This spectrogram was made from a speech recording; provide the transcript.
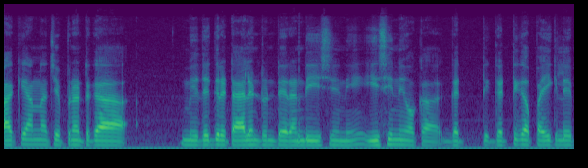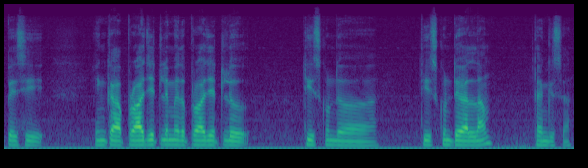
రాఖీ అన్న చెప్పినట్టుగా మీ దగ్గర టాలెంట్ ఉంటే రండి ఈసీని ఈసీని ఒక గట్టి గట్టిగా పైకి లేపేసి ఇంకా ప్రాజెక్టుల మీద ప్రాజెక్టులు తీసుకుంటూ తీసుకుంటూ వెళ్దాం. Thank you sir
